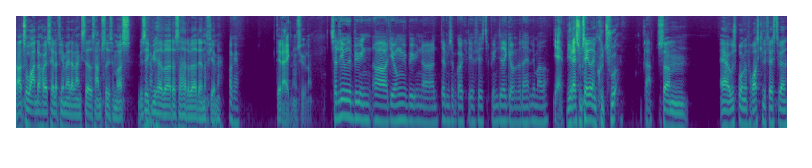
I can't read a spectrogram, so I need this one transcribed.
der er to andre højtalerfirmaer, der lancerede samtidig som os. Hvis ikke Okay. vi havde været der, så havde der været et andet firma. Okay. Det er der ikke nogen tvivl om. Så livet i byen, og de unge i byen, og dem, som godt kan lide at feste i byen, de har gjort med det handler meget. Ja, vi er resultatet af en kultur, Klart. som er udsprunget på Roskilde Festival,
